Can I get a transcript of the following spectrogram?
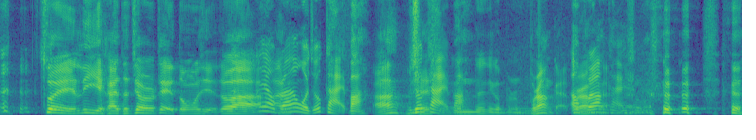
最厉害的就是这东西，对吧？那要不然我就改吧。啊，我就改吧嗯那那个不是不让改，啊，不让改改是吗？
